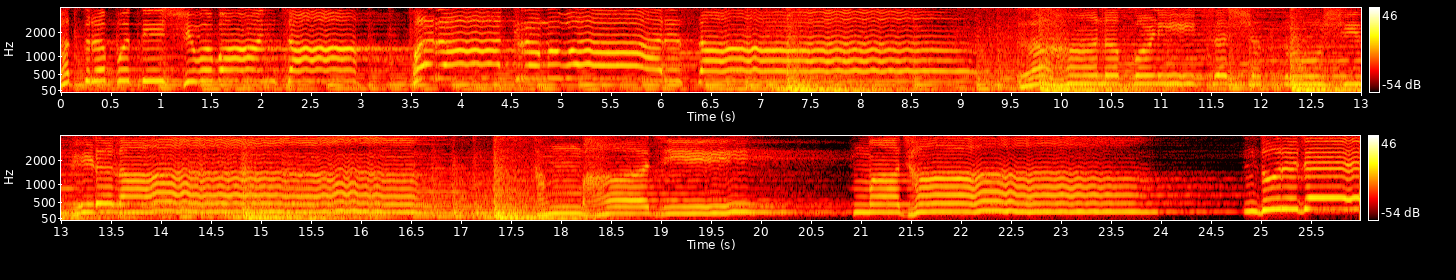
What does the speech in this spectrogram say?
छत्रपती शिवबांचा पराक्रम वारसा. लहानपणीच शत्रूशी भिडला. संभाजी माझा दुर्जय.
